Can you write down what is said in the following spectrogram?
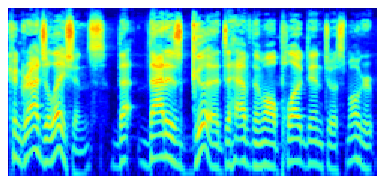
congratulations. That that is good to have them all plugged into a small group.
